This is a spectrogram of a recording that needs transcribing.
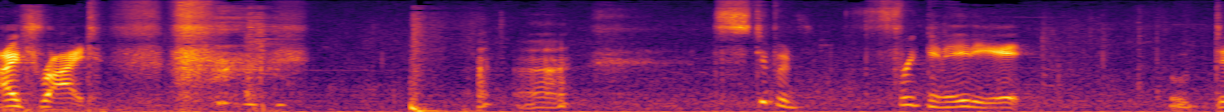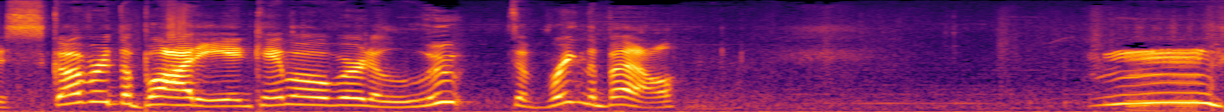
I tried. Stupid freaking idiot who discovered the body and came over to loot to ring the bell. Mm.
